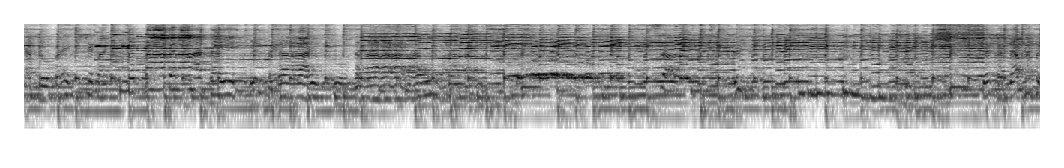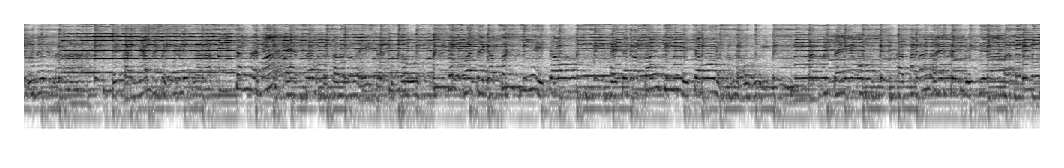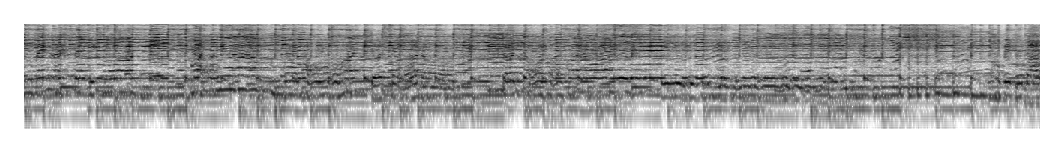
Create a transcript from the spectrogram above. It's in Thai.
จะดูไปที่ไหนสบตาเป็นอาใจบินไปได้อยู่ตาเจ็บกันย้ำไม่เป็นได้ละเจ็บกันย้ำไม่เป็นได้ละจังเลยมาแอบเศร้าก็ต้องเลยเสร็จก็ยักไว้ใจกับสังที่ให้เจ้า ให้ใจกับสังที่ให้เจ้าเรา มีผู้บ่าว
